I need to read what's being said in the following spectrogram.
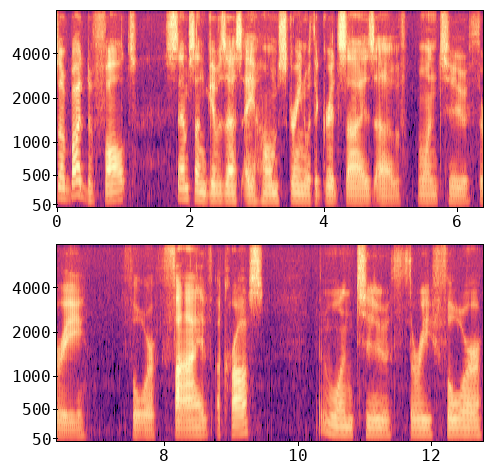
So by default, Samsung gives us a home screen with a grid size of one, two, three, four, five across, and one, two, three, four,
